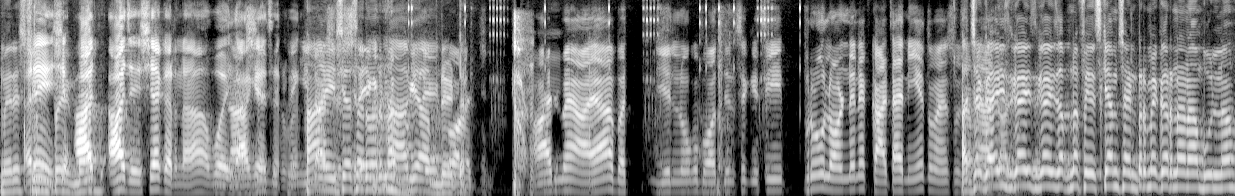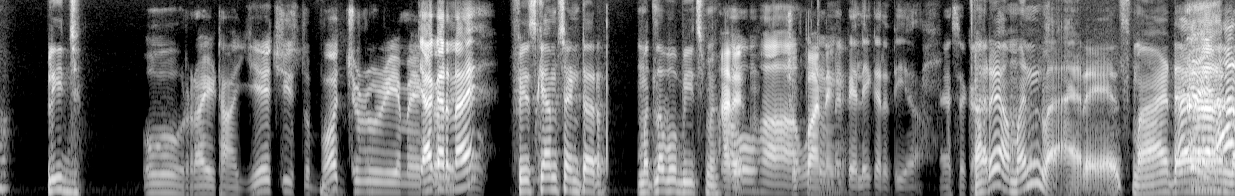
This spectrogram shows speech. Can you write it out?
मेरे अरे स्ट्रीम पे। आज आज एशिया करना वो आ गया सर्वर हाँ, एशिया। सर्वर में आ गया अपडेट। आज- मैं आया बट ये लोगों को बहुत दिन से किसी प्रो लॉन्डे ने काटा नहीं है तो मैंने सोचा अच्छा गाइस गाइस गाइस अपना फेस कैम सेंटर में करना ना भूलना प्लीज़। ओह राइट हाँ ये चीज़ तो बहुत ज़रूरी है मैं क्या करना है? फेस कैम सेंटर मतलब वो बीच में। अरे ओ हाँ हाँ वो तो छुपाने के पहले ही कर दिया। ऐसे कर अरे अमन अरे स्मार्ट है अरे यार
